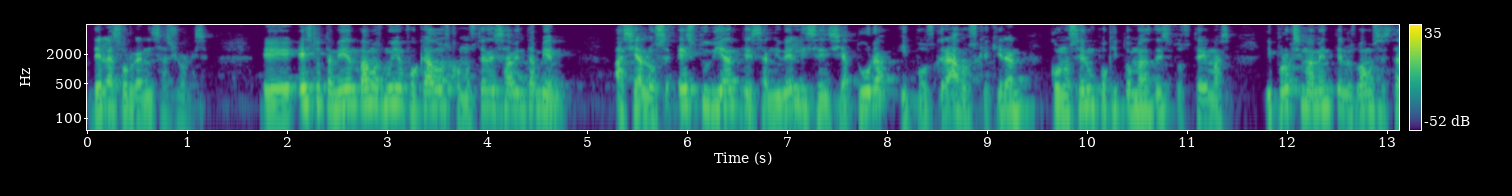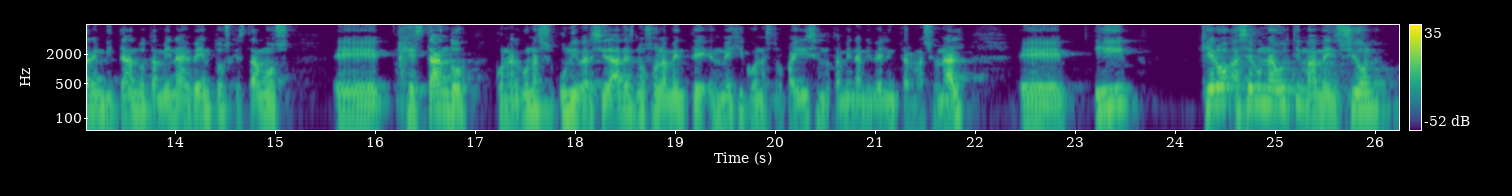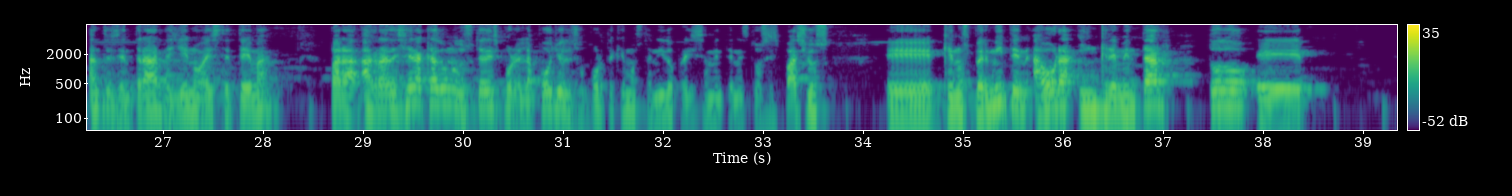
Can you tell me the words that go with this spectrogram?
de las organizaciones. Eh, esto también vamos muy enfocados, como ustedes saben también, hacia los estudiantes a nivel licenciatura y posgrados que quieran conocer un poquito más de estos temas. Y próximamente los vamos a estar invitando también a eventos que estamos eh, gestando con algunas universidades, no solamente en México, en nuestro país, sino también a nivel internacional. Eh, y quiero hacer una última mención antes de entrar de lleno a este tema para agradecer a cada uno de ustedes por el apoyo y el soporte que hemos tenido precisamente en estos espacios eh, que nos permiten ahora incrementar todo eh,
